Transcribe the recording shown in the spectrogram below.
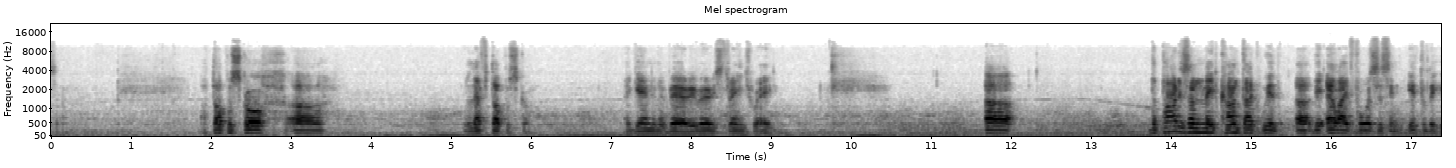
So Topusko uh, left Topusko again in a very, very strange way. Uh, the partisan made contact with uh, the Allied forces in Italy.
